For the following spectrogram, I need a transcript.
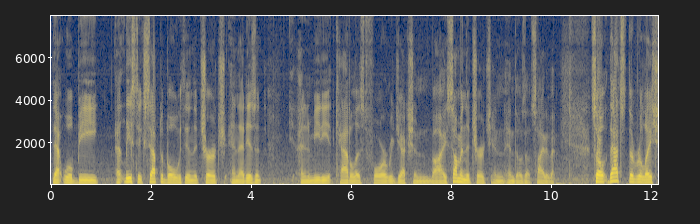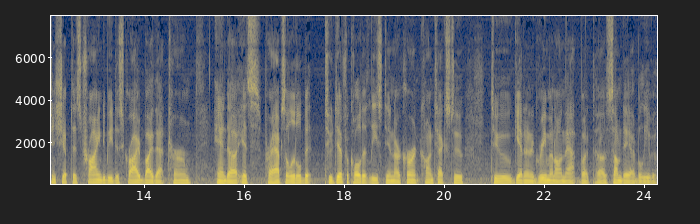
that will be at least acceptable within the church and that isn't an immediate catalyst for rejection by some in the church and, and those outside of it. So that's the relationship that's trying to be described by that term and uh, it's perhaps a little bit too difficult, at least in our current context, to to get an agreement on that. But uh, someday, I believe it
